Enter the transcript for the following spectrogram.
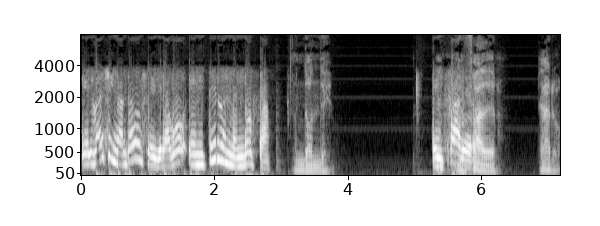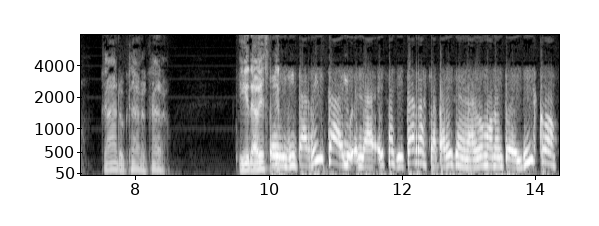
El Valle Encantado se grabó entero en Mendoza. ¿En dónde? En Fader. En Fader. Claro, claro, claro, claro. Y grabé... El guitarrista, esas guitarras que aparecen en algún momento del disco,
